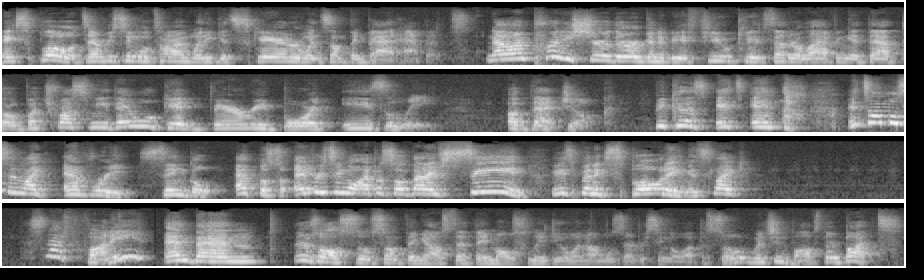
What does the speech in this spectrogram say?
explodes every single time when he gets scared or when something bad happens. Now, I'm pretty sure there are going to be a few kids that are laughing at that though, but trust me, they will get very bored easily of that joke. Because it's in, it's almost in like every single episode. Every single episode that I've seen, he's been exploding. It's like, it's not funny. And then there's also something else that they mostly do in almost every single episode, which involves their butts.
